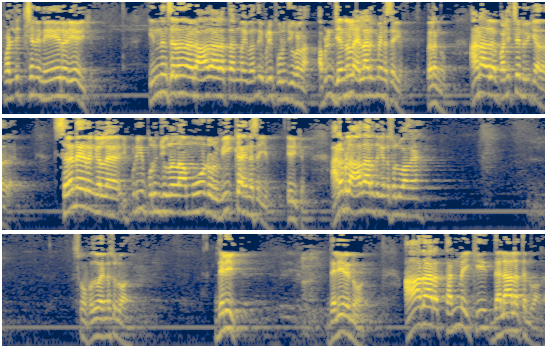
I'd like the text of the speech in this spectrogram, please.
பளிச்சென்னு நேரடியா இருக்கும். இன்னும் சில ஆதாரத்தன்மை வந்து இப்படி புரிஞ்சுக்கொள்ளலாம். அப்படின்னு ஜெனரலா எல்லாருக்குமே என்ன செய்யும்? விளங்கும். ஆனா அதுல பளிச்சன் இருக்காது அதுல. சில நேரங்கள்ல இப்படியும் புரிஞ்சு கொள்ளலாமோன்ற ஒரு வீக்கா என்ன செய்யும்? இருக்கும். அரபுல ஆதாரத்துக்கு என்ன சொல்லுவாங்க? சும்மா பொதுவா என்ன சொல்லுவாங்க? தலீல். தலீல் ஆதார தன்மைக்கு தலாலத் என்னுவாங்க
